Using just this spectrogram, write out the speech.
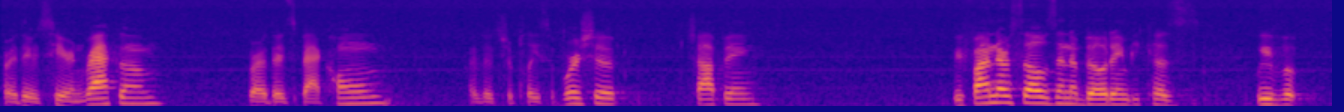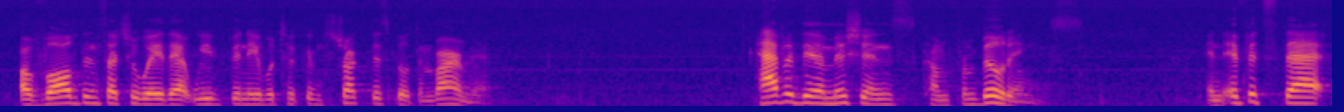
whether it's here in Rackham, whether it's back home, whether it's your place of worship, shopping. We find ourselves in a building because we've evolved in such a way that we've been able to construct this built environment. Half of the emissions come from buildings. And if it's that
